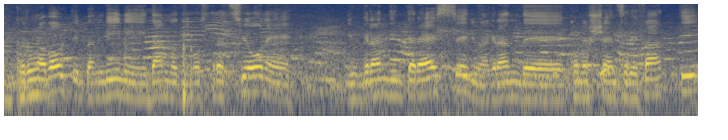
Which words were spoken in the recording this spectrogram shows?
Ancora una volta i bambini danno dimostrazione di un grande interesse, di una grande conoscenza dei fatti,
